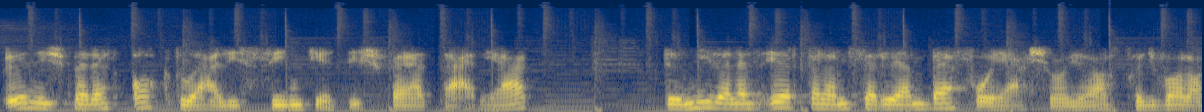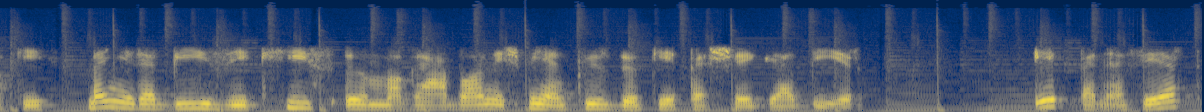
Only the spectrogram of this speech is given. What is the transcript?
önismeret aktuális szintjét is feltárják, mivel ez értelemszerűen befolyásolja azt, hogy valaki mennyire bízik, hisz önmagában, és milyen küzdőképességgel bír. Éppen ezért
